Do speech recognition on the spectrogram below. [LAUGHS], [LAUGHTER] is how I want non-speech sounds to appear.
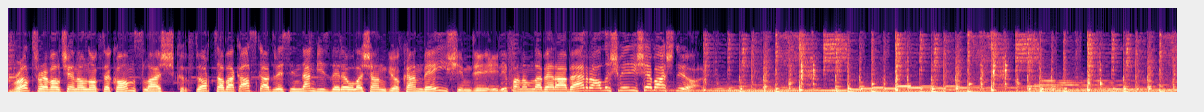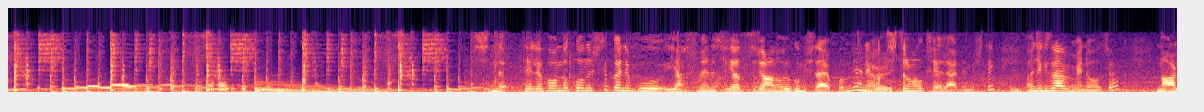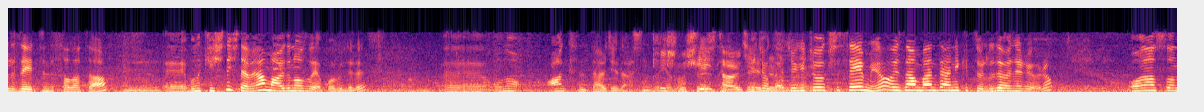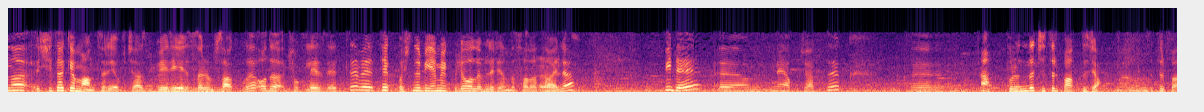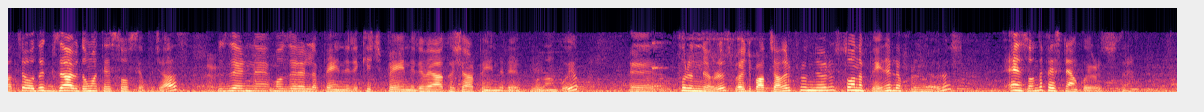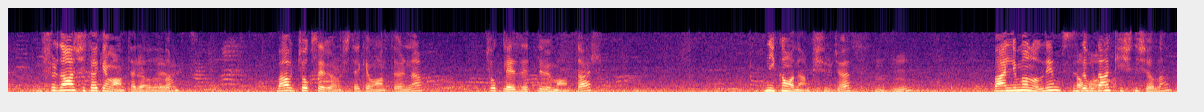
worldtravelchannel.com slash 44 tabak ask adresinden bizlere ulaşan Gökhan Bey şimdi Elif Hanım'la beraber alışverişe başlıyor. Telefonda konuştuk hani bu yaz menüsü, yaz sıcağına uygun bir şeyler yapalım diye hani Evet. atıştırmalık şeyler demiştik. Bence güzel bir menü olacak. Narlı zeytinli salata. Hmm. Ee, bunu kişnişle veya maydanozla yapabiliriz. Ee, onu hangisini tercih edersiniz acaba? Kişnişi tercih çok, ederim, Çünkü evet. çoğu kişi sevmiyor. O yüzden ben de hani iki türlü de öneriyorum. Ondan sonra shiitake mantarı yapacağız. Biberiyeli, sarımsaklı. O da çok lezzetli ve tek başına bir yemek bile olabilir yanında salatayla. Bir de e, ne yapacaktık? E, ha, fırında çıtır patlıcan. Hı. Çıtır patlıcan. O da güzel bir domates sos yapacağız. Evet. Üzerine mozzarella peyniri, keçi peyniri veya kaşar peyniri hı. falan koyup e, fırınlıyoruz. Önce patlıcanları fırınlıyoruz. Sonra peynirle fırınlıyoruz. En sonunda fesleğen koyuyoruz üstüne. Şuradan shiitake mantarı alalım. Evet. Ben çok seviyorum shiitake mantarını. Çok lezzetli bir mantar. Bunu yıkamadan pişireceğiz. Hı hı. Ben limon alayım, siz de Tamam. buradan kişniş alın.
